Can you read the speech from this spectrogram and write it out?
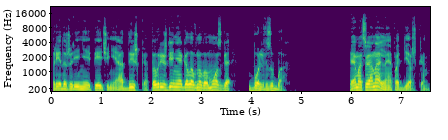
предожирение печени, одышка, повреждение головного мозга, боль в зубах. Эмоциональная поддержка.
